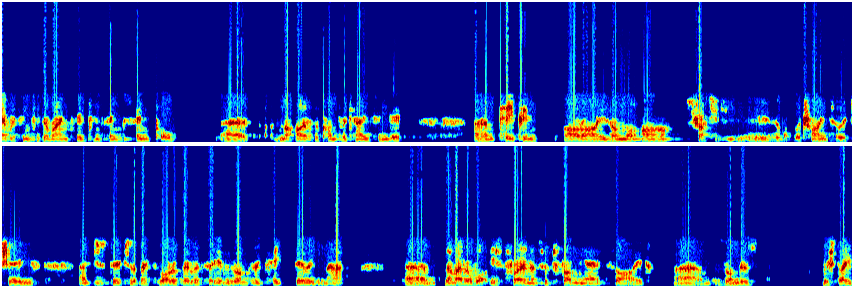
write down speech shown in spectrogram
everything is around keeping things simple, uh, not overcomplicating it, um, keeping our eyes on what our strategy is and what we're trying to achieve, and just do to the best of our ability. And as long as we keep doing that, um, no matter what is thrown at us from the outside, um, as long as we stay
